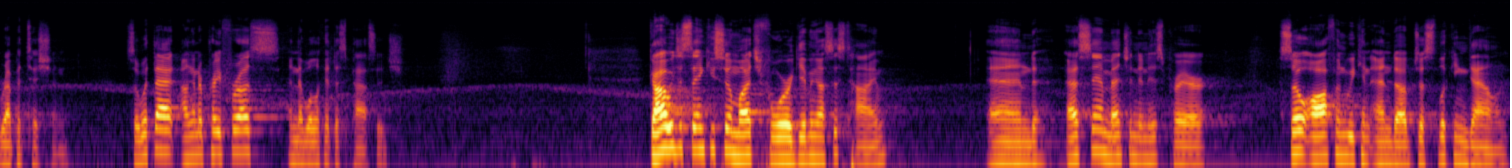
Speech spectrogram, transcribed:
repetition. So, with that, I'm going to pray for us and then we'll look at this passage. God, we just thank you so much for giving us this time. And as Sam mentioned in his prayer, so often we can end up just looking down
